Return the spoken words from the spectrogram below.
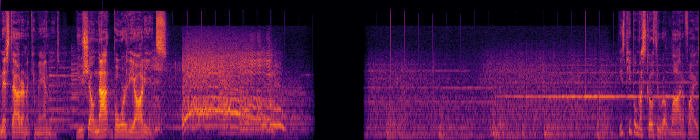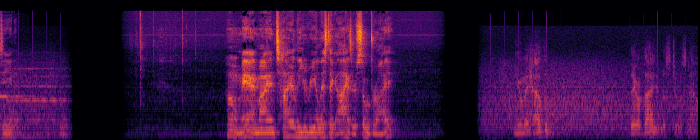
Missed out on a commandment. You shall not bore the audience. These people must go through a lot of Visine. Oh man, my entirely realistic eyes are so dry. You may have them. They are valueless to us now.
